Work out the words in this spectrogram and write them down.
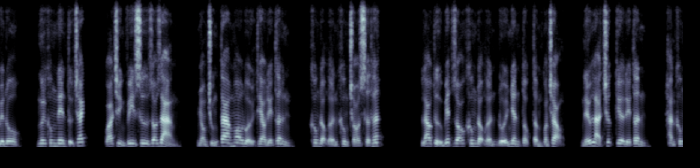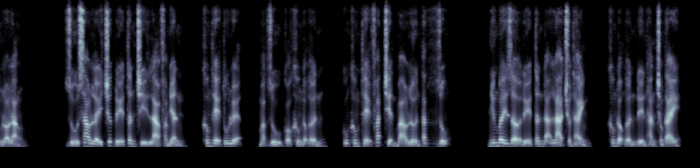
Huyền đô ngươi không nên tự trách quá trình vi sư rõ ràng nhóm chúng ta mau đuổi theo đế tân không động ấn không cho sơ thất. Lao tử biết rõ không động ấn đối nhân tộc tầm quan trọng nếu là trước kia đế tân hắn không lo lắng. Dù sao lấy trước đế tân chỉ là phạm nhân, không thể tu luyện, mặc dù có không động ấn, cũng không thể phát triển bao lớn tác dụng. Nhưng bây giờ đế tân đã là c thánh, không động ấn đến hắn trong tay,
